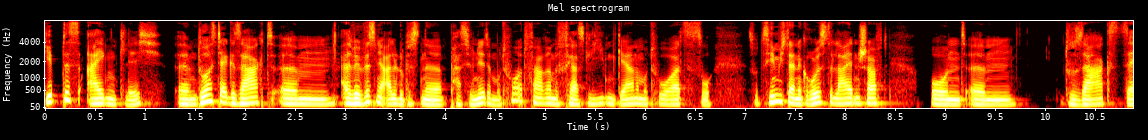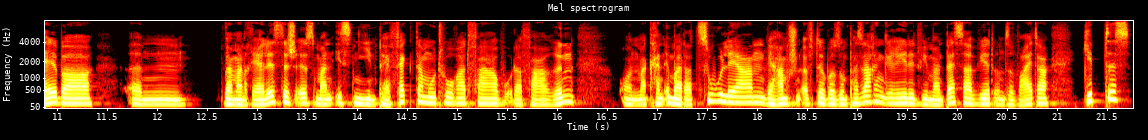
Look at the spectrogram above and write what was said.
Gibt es eigentlich, ähm, du hast ja gesagt, ähm, also wir wissen ja alle, du bist eine passionierte Motorradfahrerin, du fährst liebend gerne Motorrad, so, so ziemlich deine größte Leidenschaft. Und ähm, du sagst selber, ähm, wenn man realistisch ist, man ist nie ein perfekter Motorradfahrer oder Fahrerin und man kann immer dazulernen. Wir haben schon öfter über so ein paar Sachen geredet, wie man besser wird und so weiter. Gibt es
